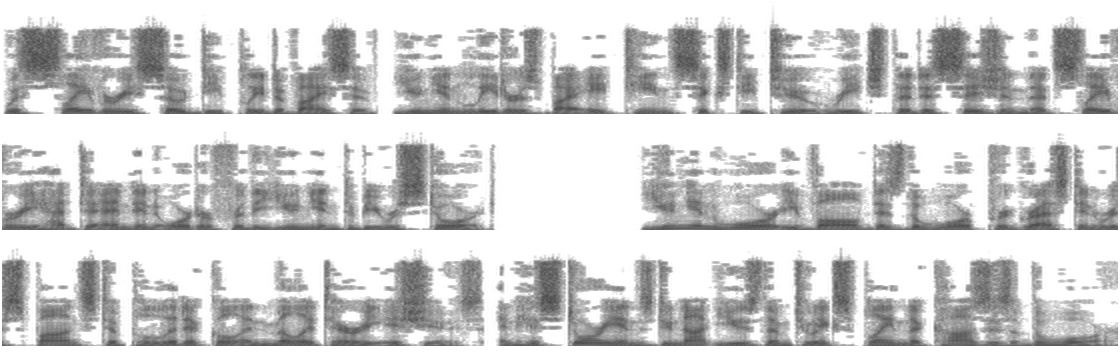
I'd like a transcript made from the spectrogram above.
With slavery so deeply divisive, Union leaders by 1862 reached the decision that slavery had to end in order for the Union to be restored. Union War evolved as the war progressed in response to political and military issues, and historians do not use them to explain the causes of the war.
